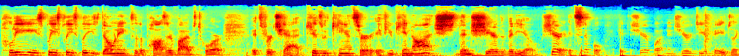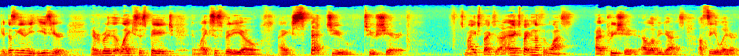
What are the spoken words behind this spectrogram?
Please, please, please, please donate to the Positive Vibes Tour. It's for Chad. Kids with cancer. If you cannot, sh- then share the video. Share it. It's simple. Hit the share button and share it to your page. Like it doesn't get any easier. Everybody that likes this page and likes this video, I expect you to share it. It's my expect. I expect nothing less. I appreciate it. I love you guys. I'll see you later.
